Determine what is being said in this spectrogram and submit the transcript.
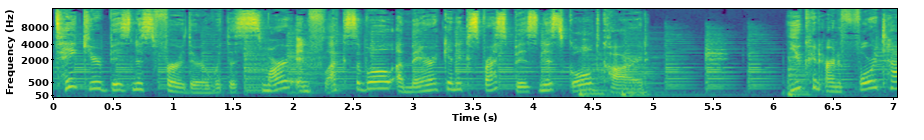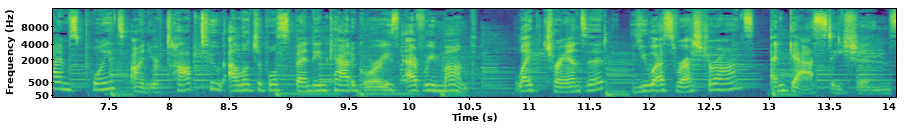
Take your business further with the smart and flexible American Express Business Gold Card. You can earn four times points on your top two eligible spending categories every month, like transit, U.S. restaurants, and gas stations.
